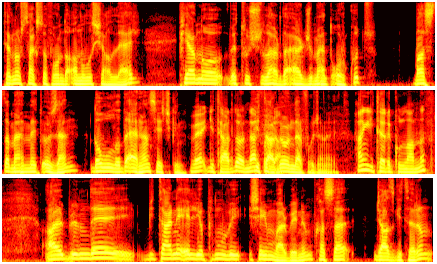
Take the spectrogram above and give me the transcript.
tenor saksafonda Anıl Şallel, piyano ve tuşlularda Ercüment Orkut, basta Mehmet Özen, davulda da Erhan Seçkin. Ve gitarda Önder Gitarda Focan. Önder Focan evet. Hangi gitarı kullandın? Albümde bir tane el yapımı bir şeyim var benim. Kasa caz gitarım.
